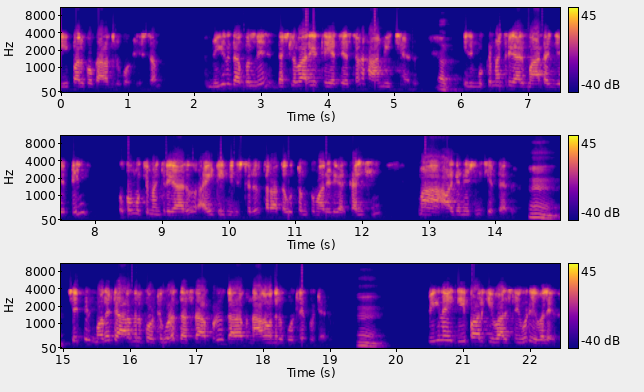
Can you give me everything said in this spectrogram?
దీపాలకు ఒక ఆరు వందల కోట్లు ఇస్తాం. మిగిలిన డబ్బుల్ని దశల వారీగా క్లియర్ చేస్తామని హామీ ఇచ్చారు ఓకే. ఇది ముఖ్యమంత్రి గారి మాట అని చెప్పి ఉప ముఖ్యమంత్రి గారు ఐటీ మినిస్టర్ తర్వాత ఉత్తమ్ కుమార్ రెడ్డి గారు కలిసి మా ఆర్గనైజేషన్ చెప్పారు. చెప్పి మొదటి ఆరు వందల కోట్లు కూడా దసరా అప్పుడు దాదాపు నాలుగు వందల కోట్లే కొట్టారు. మిగిలిన దీపావళికి ఇవ్వాల్సినవి కూడా ఇవ్వలేదు.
